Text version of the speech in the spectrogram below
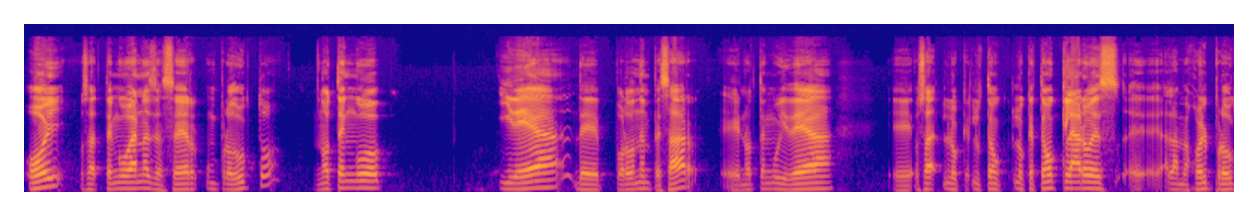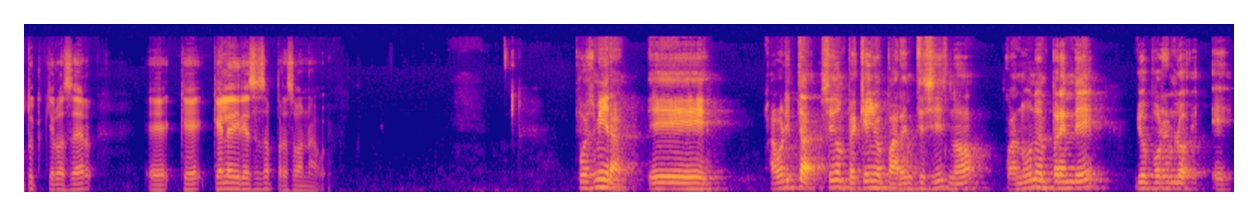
hoy, o sea, tengo ganas de hacer un producto, no tengo idea de por dónde empezar, no tengo idea, o sea, lo que, lo que tengo claro es a lo mejor el producto que quiero hacer, eh, ¿qué, le dirías a esa persona, güey? Pues mira, eh, ahorita, siendo un pequeño paréntesis, ¿no? Cuando uno emprende, yo, por ejemplo, eh,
